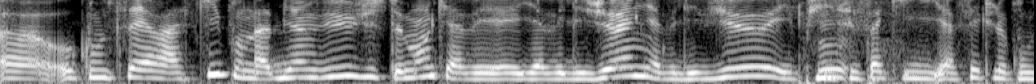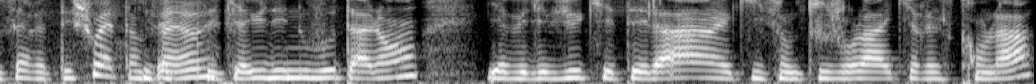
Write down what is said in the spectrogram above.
euh, au concert à Skip, on a bien vu justement qu'il y avait, il y avait les jeunes, il y avait les vieux, et puis Mm. c'est ça qui a fait que le concert était chouette en fait. Bah ouais. C'est qu'il y a eu des nouveaux talents, il y avait les vieux qui étaient là, qui sont toujours là, qui resteront là,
